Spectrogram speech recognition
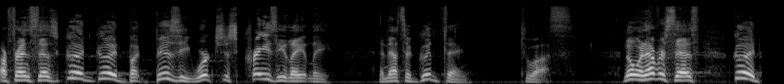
Our friend says, Good, good, but busy. Work's just crazy lately. And that's a good thing to us. No one ever says, good.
